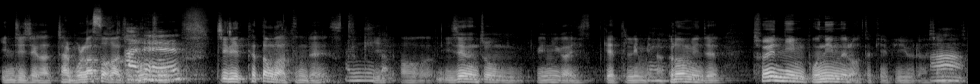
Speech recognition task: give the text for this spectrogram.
인지 제가 잘 몰랐어가지고 아, 네. 좀 찌릿했던 것 같은데 스투키 아닙니다. 어, 이제는 좀 의미가 있게 들립니다. 네. 그러면 이제 초혜님 본인을 어떻게 비유를 하셨는지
